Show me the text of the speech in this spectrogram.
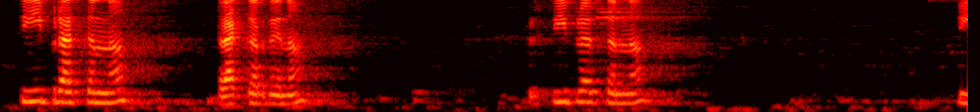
सी प्रेस करना ड्रैग कर देना. फिर सी प्रेस करना। सी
